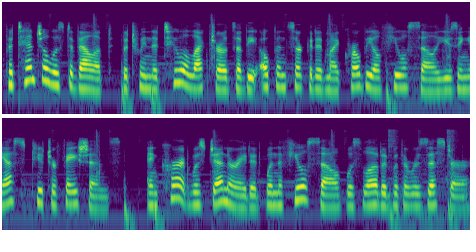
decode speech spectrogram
Potential was developed between the two electrodes of the open-circuited microbial fuel cell using S. putrefaciens, and current was generated when the fuel cell was loaded with a resistor.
